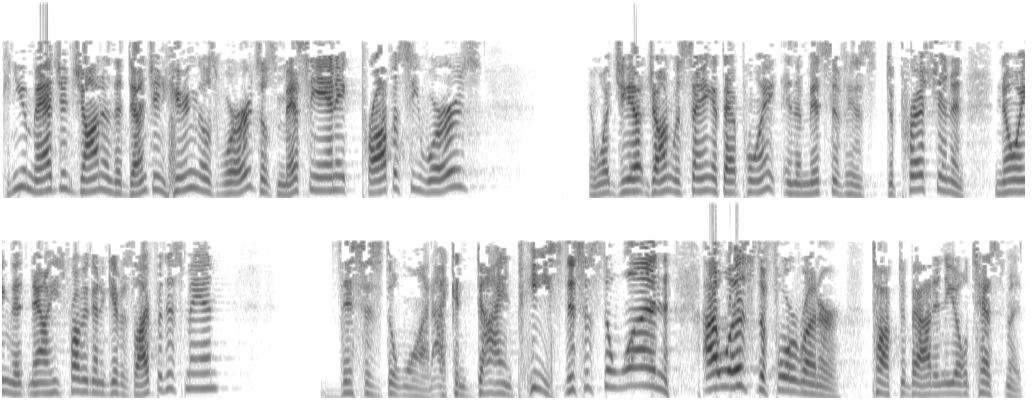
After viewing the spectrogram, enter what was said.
Can you imagine John in the dungeon hearing those words, those messianic prophecy words? And what John was saying at that point in the midst of his depression and knowing that now he's probably going to give his life for this man? This is the one. I can die in peace. This is the one. I was the forerunner talked about in the Old Testament.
